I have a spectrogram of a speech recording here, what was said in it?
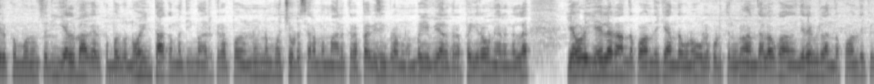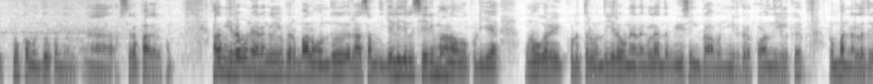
இருக்கும்போதும் சரி இயல்பாக இருக்கும்போது நோயின் தாக்கம் அதிகமாக இருக்கிறப்போ இன்னும் மூச்சோட சிரமமாக இருக்கிறப்ப விசிங் ப்ராப்ளம் ரொம்ப ஹெவியாக இருக்கிறப்ப இரவு நேரங்களில் எவ்வளோ ஏழராக அந்த குழந்தைக்கு அந்த உணவுகளை கொடுத்துருங்களோ அந்த அளவுக்கு இரவில் அந்த குழந்தைக்கு தூக்கம் வந்து கொஞ்சம் சிறப்பாக இருக்கும். அதுவும் இரவு நேரங்களில் பெரும்பாலும் வந்து ரசம் எளிதில் செரிமானம் ஆகக்கூடிய உணவுகளை கொடுத்தல் வந்து இரவு நேரங்களில் அந்த வீசிங் ப்ராப்ளம் இருக்கிற குழந்தைகளுக்கு ரொம்ப நல்லது.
